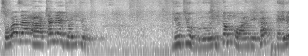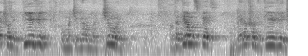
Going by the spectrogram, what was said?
So waza uh, channel yo jojo YouTube no ikam oandika direction TV mu kigambo kimwe utatira mu space direction TV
